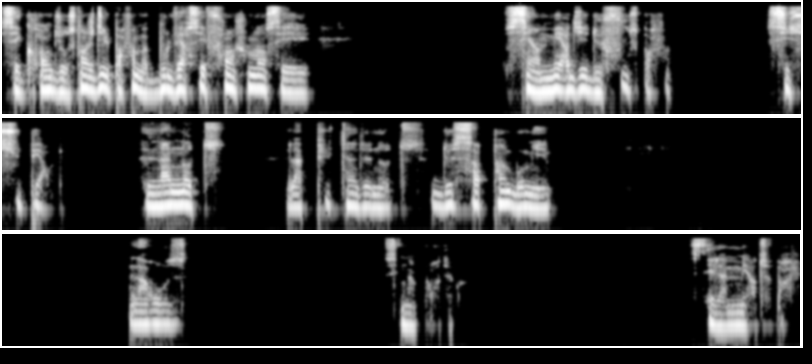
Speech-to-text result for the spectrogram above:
c'est grandiose. Quand je dis le parfum m'a bouleversé, franchement, c'est c'est un merdier de fou ce parfum. C'est superbe. La note, la putain de note de sapin baumier. La rose. C'est n'importe quoi. C'est la merde ce parfum.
